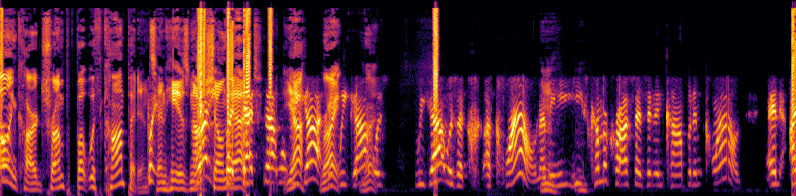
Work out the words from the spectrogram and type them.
calling card, Trump, but with competence, but- and he has not right, shown but that. That's not what yeah, we got. Right, What we got right. was we got was a, a clown. I Mm. mean, he, he's come across as an incompetent clown. And I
